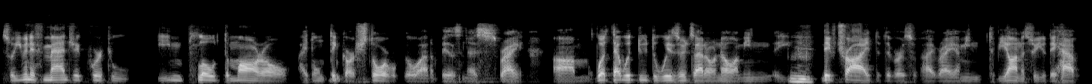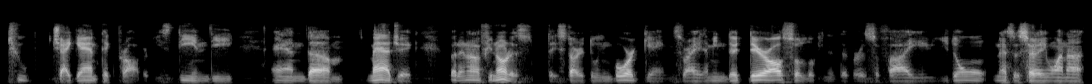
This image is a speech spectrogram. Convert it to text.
so even if Magic were to implode tomorrow, I don't think our store will go out of business, right? Um, what that would do to Wizards, I don't know. I mean, mm. they've tried to diversify, right? I mean, to be honest with you, they have two gigantic properties, D and D and um, Magic. But I don't know if you noticed, they started doing board games, right? I mean, they're, they're also looking to diversify. You don't necessarily want to. I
